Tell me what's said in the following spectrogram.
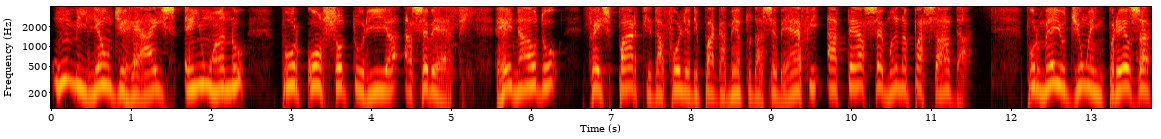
um milhão de reais em um ano por consultoria à CBF. Reinaldo fez parte da folha de pagamento da CBF até a semana passada por meio de uma empresa,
